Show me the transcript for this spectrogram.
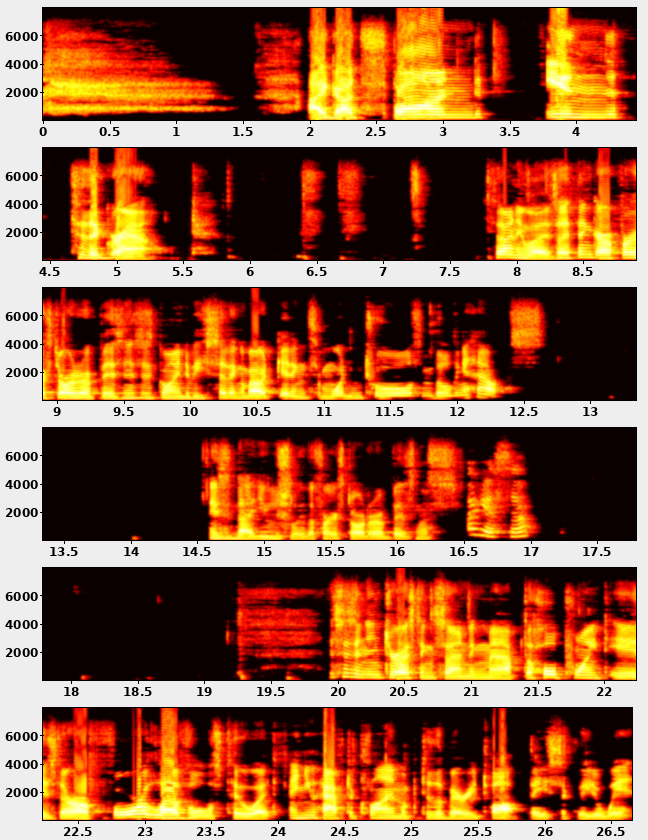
I got spawned into the ground. So anyways, I think our first order of business is going to be setting about getting some wooden tools and building a house. Isn't that usually the first order of business? I guess so. This is an interesting sounding map. The whole point is there are four levels to it, and you have to climb up to the very top, basically, to win.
